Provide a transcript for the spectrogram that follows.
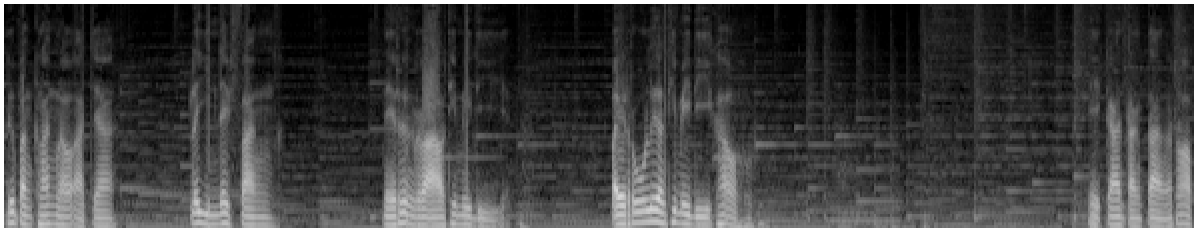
หรือบางครั้งเราอาจจะได้ยินได้ฟัง ในเรื่องราวที่ไม่ดี ไปรู้เรื่องที่ไม่ดีเข้า เหตุการณ์ต่างๆ รอบ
